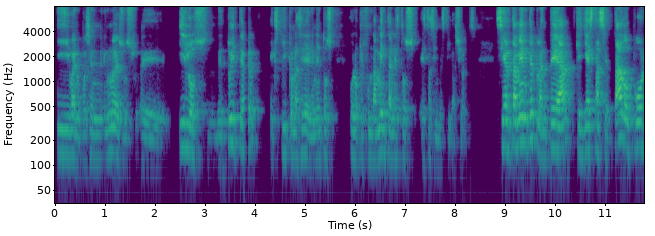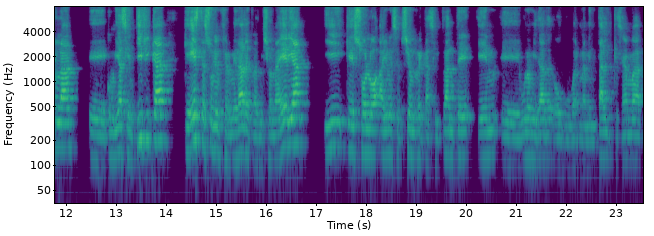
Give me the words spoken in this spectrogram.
Y bueno, pues en, en uno de sus eh, hilos de Twitter explica una serie de elementos con lo que fundamentan estos, estas investigaciones. Ciertamente plantea que ya está aceptado por la eh, comunidad científica, que esta es una enfermedad de transmisión aérea y que solo hay una excepción recalcitrante en eh, una unidad o gubernamental que se llama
